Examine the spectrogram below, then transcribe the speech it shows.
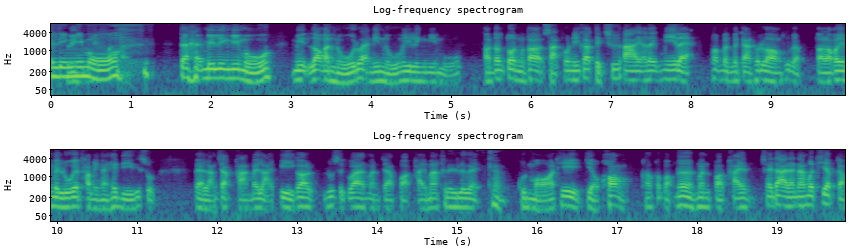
มีลิงมีหมูแต่มีลิงมีหมู มีลองกับหนูด้วย มีหนูมีลิงมีหมู ตอนต้นๆมันก็สัตว์พวกนี้ก็ติดเชื้อตายอะไรมีแหละเพ ราะมันเป็นการทดลองที่แบบตอนเราก็ยังไม่รู้จะทำยังไงให้ดีที่สุด แต่หลังจากผ่านไปหลายปีก็รู้สึกว่ามันจะปลอดภัยมากขึ้นเรื่อยๆคุณหมอที่เกี่ยวข้องเขาก็บอกเนอมันปลอดภัยใช้ได้แล้วนะเมื่อเทียบกับ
